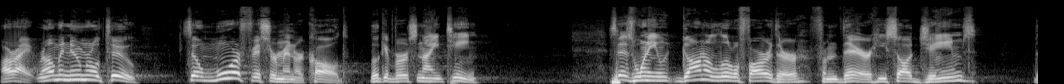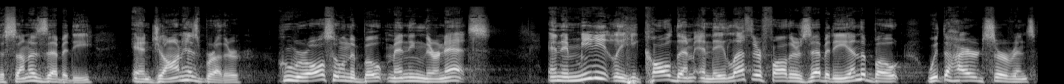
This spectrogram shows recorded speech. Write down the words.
All right, Roman numeral 2. So more fishermen are called. Look at verse 19. Says, When he gone a little farther from there, he saw James, the son of Zebedee, and John his brother, who were also in the boat mending their nets. And immediately he called them, and they left their father Zebedee in the boat with the hired servants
